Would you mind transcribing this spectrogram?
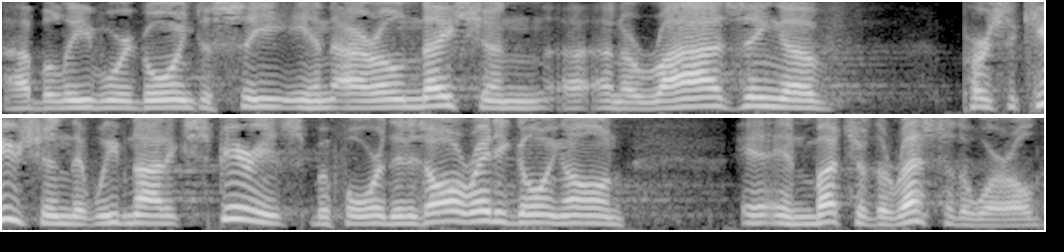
I believe we're going to see in our own nation uh, an arising of persecution that we've not experienced before that is already going on in much of the rest of the world.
